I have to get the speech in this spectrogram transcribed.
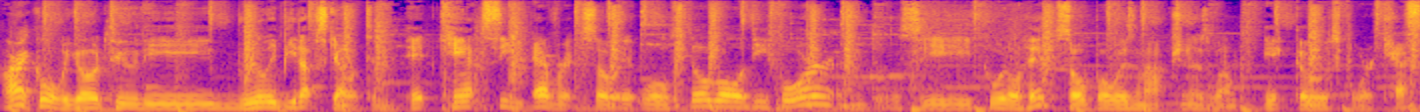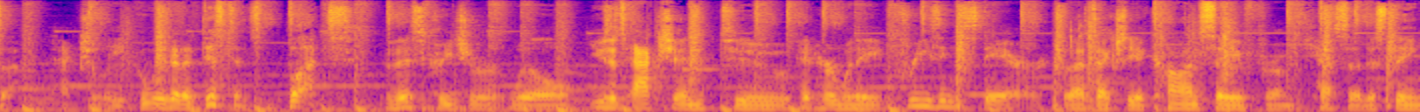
All right, cool. We go to the really beat up skeleton. It can't see Everett, so it will still roll a d4 and we'll see who it'll hit. Sopo is an option as well. It goes for Kessa, actually, who is at a distance, but this creature will use its action to hit her with a freezing stare. So that's actually a con save from Kessa. This thing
